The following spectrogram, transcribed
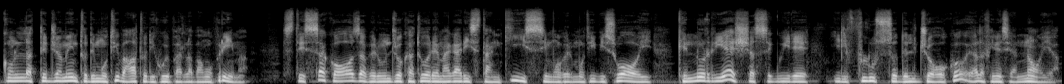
con l'atteggiamento demotivato di cui parlavamo prima. Stessa cosa per un giocatore magari stanchissimo per motivi suoi, che non riesce a seguire il flusso del gioco e alla fine si annoia.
